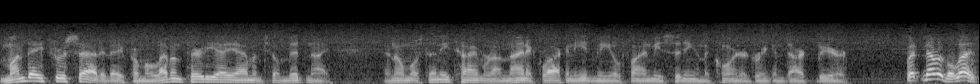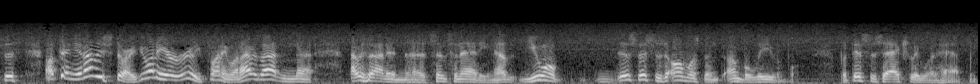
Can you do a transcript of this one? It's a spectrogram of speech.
Monday through Saturday from 11:30 a.m. until midnight. And almost any time around 9 o'clock in the evening, you'll find me sitting in the corner drinking dark beer. But nevertheless, this I'll tell you another story. You want to hear a really funny one, I was out in uh, I was out in uh, Cincinnati. Now you won't. This this is almost un- unbelievable, but this is actually what happened.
